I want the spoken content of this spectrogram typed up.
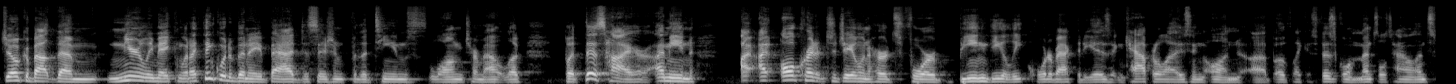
joke about them nearly making what I think would have been a bad decision for the team's long term outlook. But this hire, I mean I, I, all credit to Jalen Hurts for being the elite quarterback that he is and capitalizing on uh, both like his physical and mental talents.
